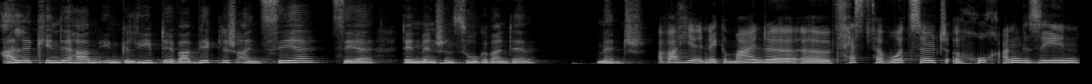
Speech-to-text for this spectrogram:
Alle Kinder haben ihn geliebt. Er war wirklich ein sehr, sehr den Menschen zugewandter Mensch. Er war hier in der Gemeinde äh, fest verwurzelt, äh, hoch angesehen,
